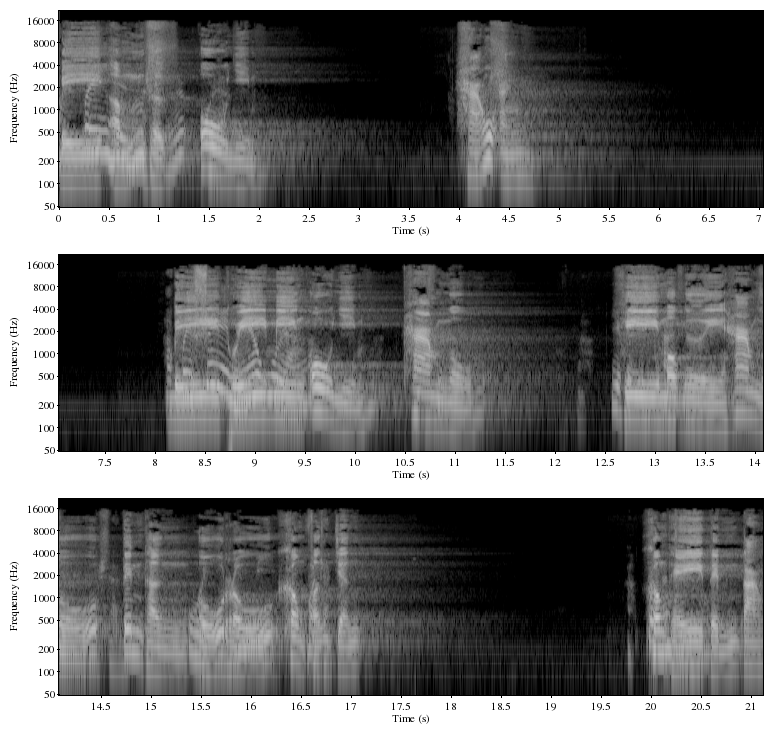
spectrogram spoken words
Bị ẩm thực ô nhiễm. Háo ăn. Bị thủy miên ô nhiễm Tham ngủ khi một người ham ngủ Tinh thần ủ rũ không phấn chấn. Không thể tỉnh táo.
